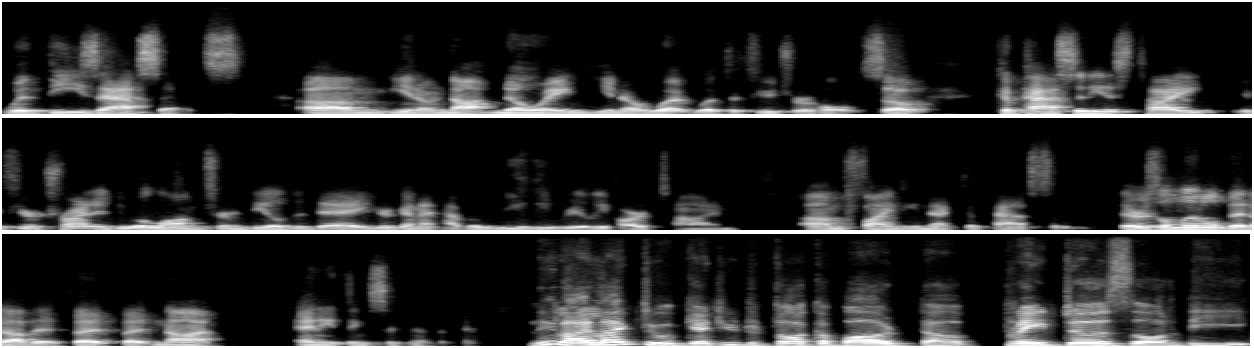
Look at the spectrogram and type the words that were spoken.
with these assets. Um, you know, not knowing you know what what the future holds. So capacity is tight. If you're trying to do a long-term deal today, you're going to have a really really hard time um, finding that capacity. There's a little bit of it, but but not anything significant. Neel, I like to get you to talk about uh, freighters or the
